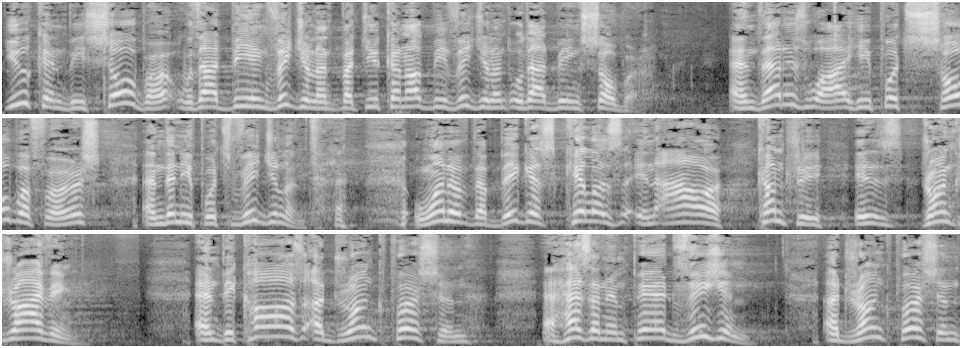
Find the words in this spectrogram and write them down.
You can be sober without being vigilant, but you cannot be vigilant without being sober. And that is why he puts sober first and then he puts vigilant. One of the biggest killers in our country is drunk driving. And because a drunk person has an impaired vision, a drunk person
